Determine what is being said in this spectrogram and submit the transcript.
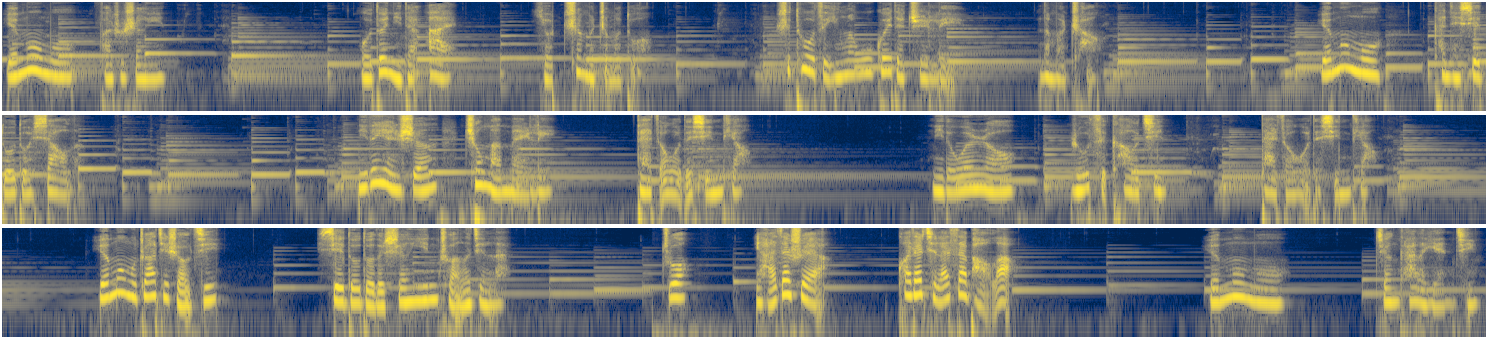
袁木木发出声音：“我对你的爱。”有这么这么多，是兔子赢了乌龟的距离那么长。袁木木看见谢朵朵笑了，你的眼神充满美丽，带走我的心跳。你的温柔如此靠近，带走我的心跳。袁木木抓起手机，谢朵朵的声音传了进来。猪，你还在睡啊？快点起来赛跑了。袁木木睁开了眼睛。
